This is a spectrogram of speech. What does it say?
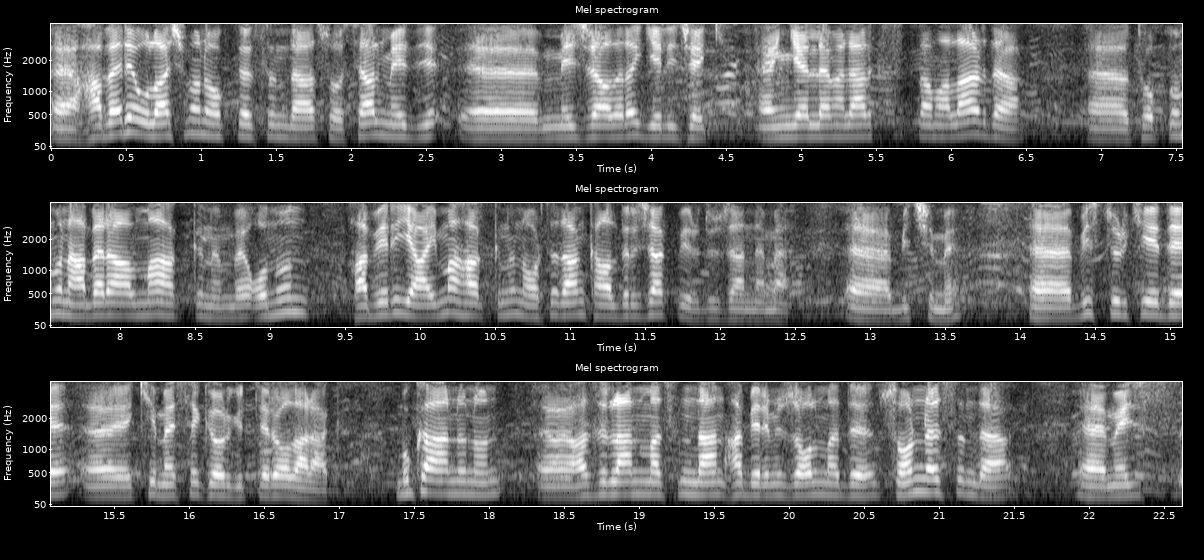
e, habere ulaşma noktasında sosyal medya e, mecralara gelecek engellemeler, kısıtlamalar da e, toplumun haber alma hakkının ve onun haberi yayma hakkının ortadan kaldıracak bir düzenleme e, biçimi. E, biz Türkiye'de e, meslek örgütleri olarak bu kanunun e, hazırlanmasından haberimiz olmadı. Sonrasında e, meclis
